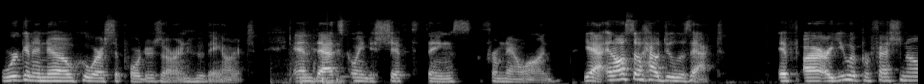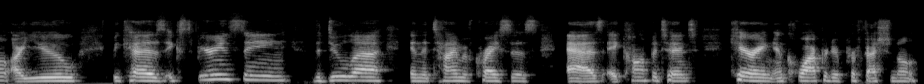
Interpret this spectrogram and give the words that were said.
We're going to know who our supporters are and who they aren't, and that's going to shift things from now on. Yeah, and also how doulas act. If are you a professional? Are you because experiencing the doula in the time of crisis as a competent, caring, and cooperative professional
